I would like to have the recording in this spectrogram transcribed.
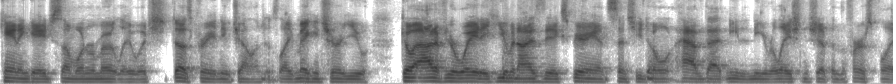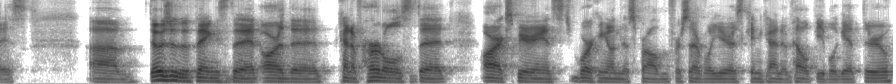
can engage someone remotely, which does create new challenges, like making sure you go out of your way to humanize the experience since you don't have that knee to knee relationship in the first place. Um, those are the things that are the kind of hurdles that our experience working on this problem for several years can kind of help people get through.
